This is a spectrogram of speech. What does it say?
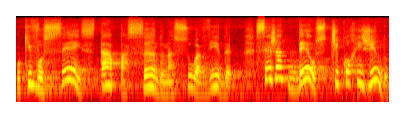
o que você está passando na sua vida seja Deus te corrigindo.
